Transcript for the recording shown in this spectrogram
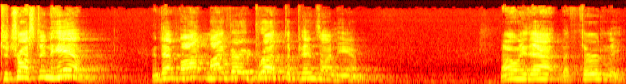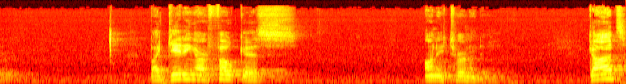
to trust in Him and that my very breath depends on Him. Not only that, but thirdly, by getting our focus on eternity. God's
